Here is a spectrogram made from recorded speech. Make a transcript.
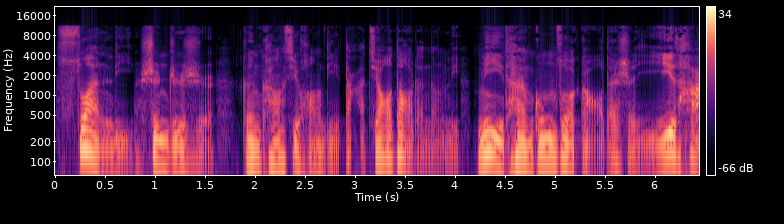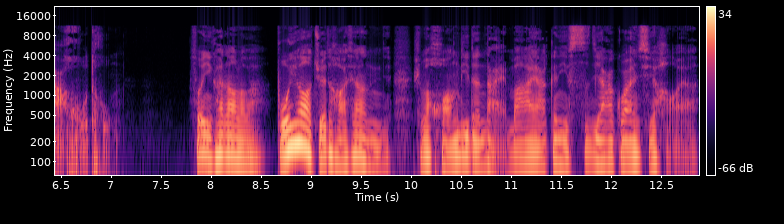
算力，甚至是跟康熙皇帝打交道的能力。密探工作搞得是一塌糊涂，所以你看到了吧？不要觉得好像什么皇帝的奶妈呀，跟你私家关系好呀，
